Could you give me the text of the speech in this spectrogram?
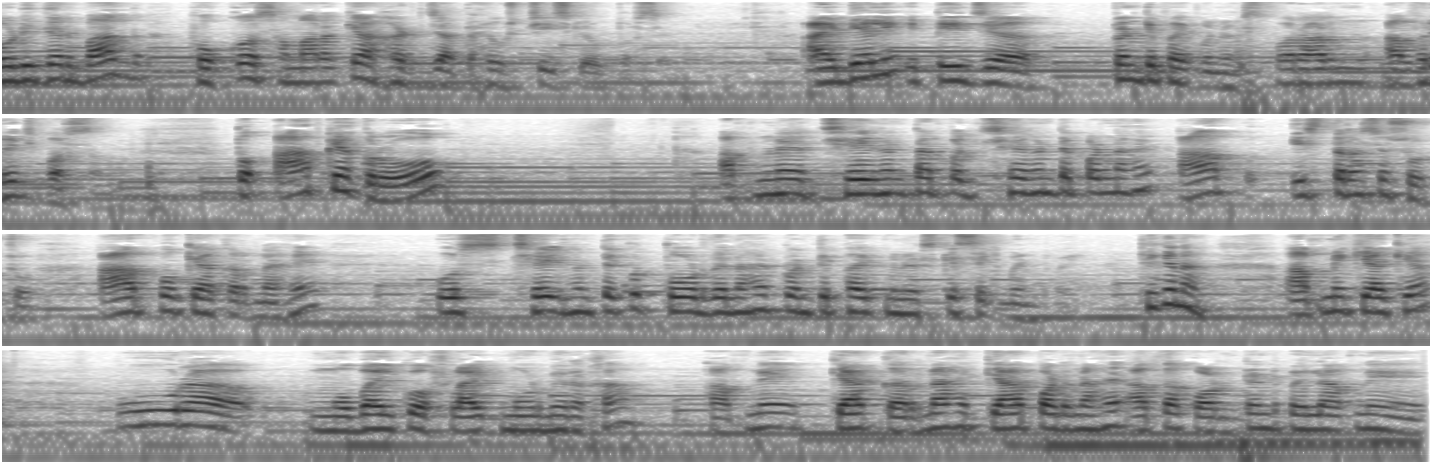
थोड़ी देर बाद फोकस हमारा क्या हट जाता है उस चीज़ के ऊपर से। Ideally it is twenty five minutes for our average person तो आप क्या करो? अपने छह घंटा पर छह घंटे पढ़ना है। आप इस तरह से सोचो। आपको क्या करना है? उस छह घंटे को तोड़ देना है ट्वेंटी फाइव मिनट्स के सेगमेंट में। ठीक है ना? आपने क्या किया? पूरा मोबाइल को फ़्लाइट मोड में रखा। आपने क्या करना है, क्या पढ़ना है, आपका कंटेंट पहले आपने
